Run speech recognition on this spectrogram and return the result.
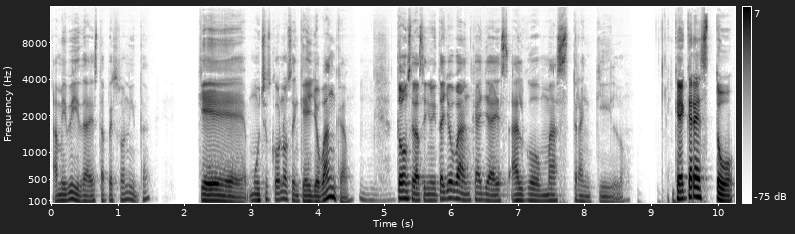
a mi vida esta personita que muchos conocen, que es Yovanka. Entonces la señorita Yovanka ya es algo más tranquilo. ¿Qué crees tú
